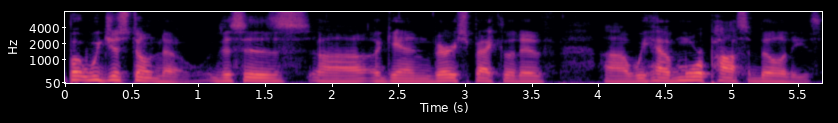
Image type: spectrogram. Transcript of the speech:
But we just don't know. This is, uh, again, very speculative. Uh, we have more possibilities.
